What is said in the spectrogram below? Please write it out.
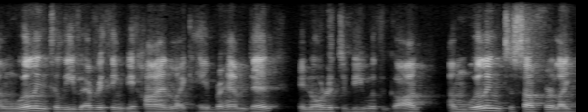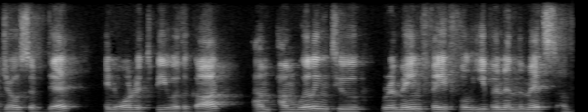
I'm willing to leave everything behind like Abraham did in order to be with God. I'm willing to suffer like Joseph did in order to be with God. I'm, I'm willing to remain faithful even in the midst of,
